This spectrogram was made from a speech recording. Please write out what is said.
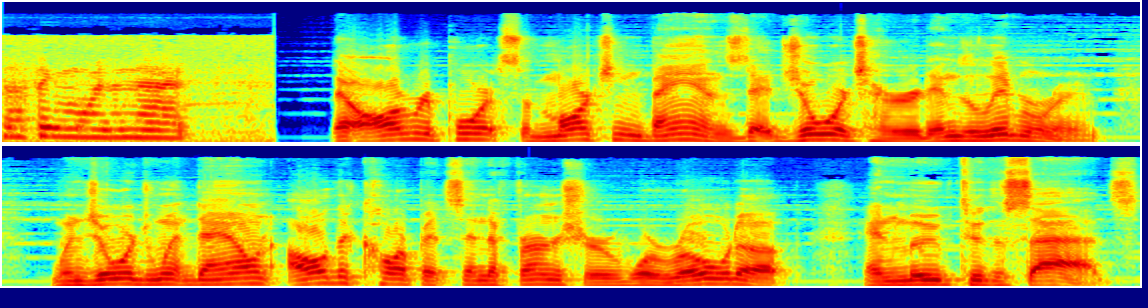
Nothing more than that. There are reports of marching bands that George heard in the living room. When George went down, all the carpets and the furniture were rolled up and moved to the sides,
